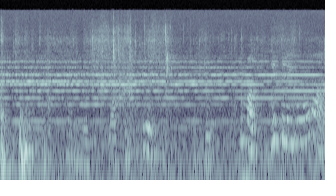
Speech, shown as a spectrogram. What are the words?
百。今出ているのは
